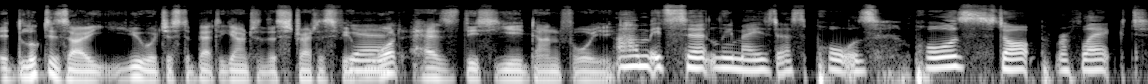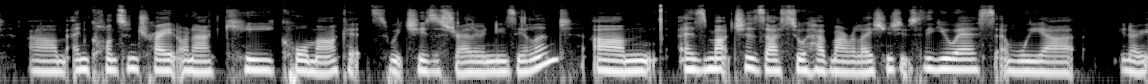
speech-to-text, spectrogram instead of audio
it looked as though you were just about to go into the stratosphere. Yeah. What has this year done for you? Um, it's certainly made us pause, pause, stop, reflect, um, and concentrate on our key core markets, which is Australia and New Zealand. Um, as much as I still have my relationships with the US, and we are, you know,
